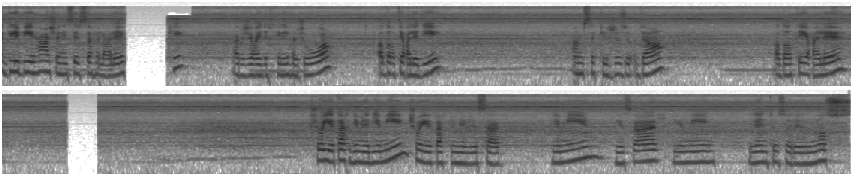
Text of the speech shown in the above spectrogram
أقلبيها عشان يصير سهل عليكي ارجعي دخليها جوا. أضغطي على دي. أمسك الجزء ده. اضغطيه عليه. شوية تاخدي من اليمين شوية تاخدي من اليسار. يمين يسار يمين لين توصلي للنص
